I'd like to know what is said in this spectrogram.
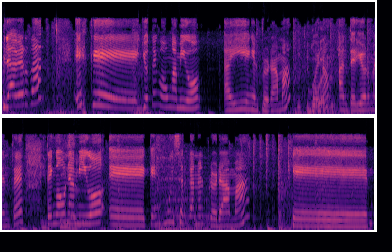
La verdad es que yo tengo un amigo ahí en el programa, bueno, varios. anteriormente. Tengo un amigo eh, que es muy cercano al programa, que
